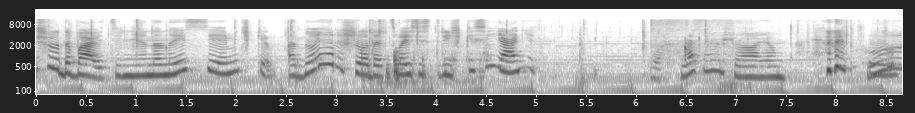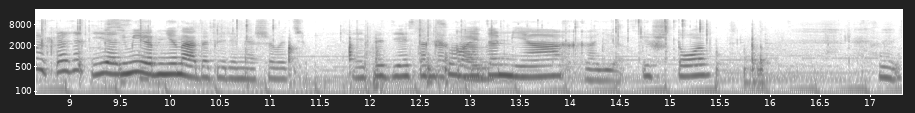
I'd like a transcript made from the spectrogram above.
решила добавить льняные семечки. Одну я решила дать своей сестричке Сияне. Вот, размешаем. Мир не надо перемешивать. Это здесь какое-то мягкое. И что? Фу.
